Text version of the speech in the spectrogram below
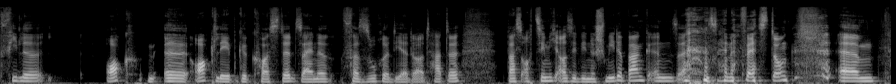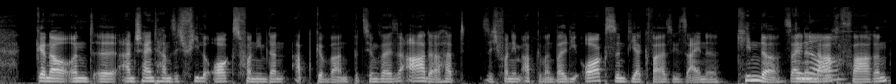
viele Ork, äh, Orkleben gekostet, seine Versuche, die er dort hatte, was auch ziemlich aussieht wie eine Schmiedebank in se seiner Festung. Ähm, genau, und äh, anscheinend haben sich viele Orks von ihm dann abgewandt, beziehungsweise Ada hat sich von ihm abgewandt, weil die Orks sind ja quasi seine Kinder, seine Genau. Nachfahren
